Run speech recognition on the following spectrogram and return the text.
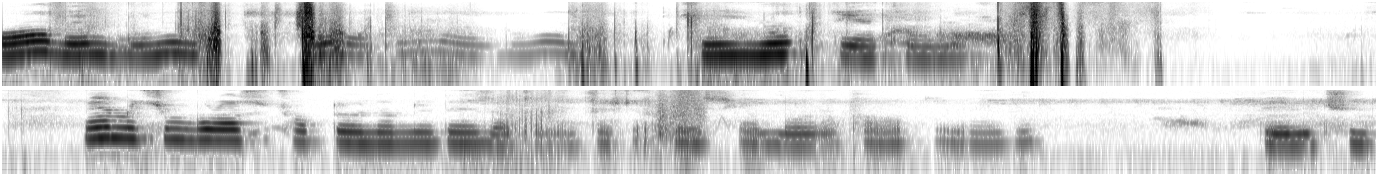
Aa ben bunun ben bunun şey yok diye kalmış. Benim için burası çok da önemli değil zaten arkadaşlar. Eskiden böyle kalabilirdi. Benim için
